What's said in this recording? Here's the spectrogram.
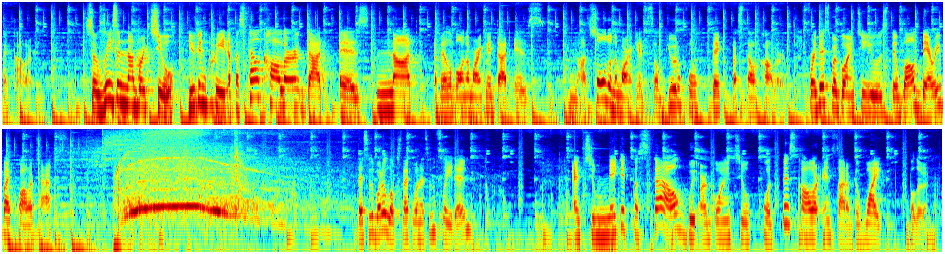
thick color. So reason number two, you can create a pastel color that is not available on the market, that is not sold on the market. So beautiful, thick pastel color. For this, we're going to use the Wild Berry by Qualatex. This is what it looks like when it's inflated. And to make it pastel, we are going to put this color inside of the white balloon.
